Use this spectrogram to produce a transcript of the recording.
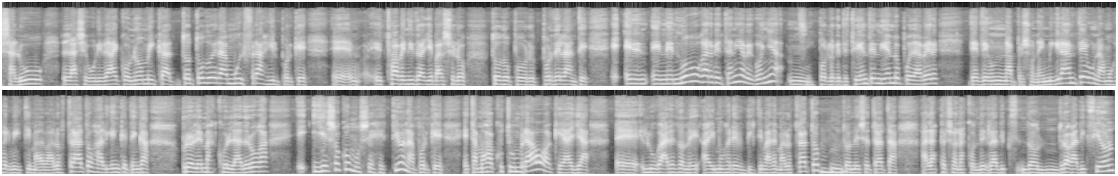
salud, la seguridad económica, todo era muy frágil porque eh, esto ha venido a llevárselo todo por, por delante. En, el nuevo hogar Betania, Begoña, mm, por lo que te estoy entendiendo, puede haber desde una persona inmigrante, una mujer víctima de malos tratos, alguien que tenga problemas con la droga. E, ¿Y eso cómo se gestiona? Porque estamos acostumbrados a que haya eh, lugares donde hay mujeres víctimas de malos tratos, donde se trata a las personas con, drogadicción,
